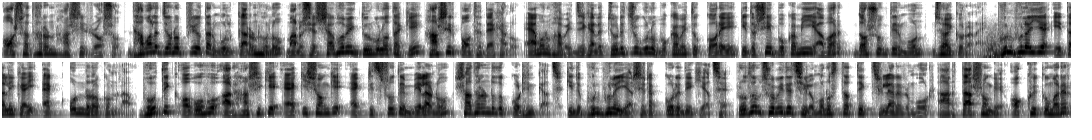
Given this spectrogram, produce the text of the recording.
অসাধারণ হাসির রসদ। ধামালের জনপ্রিয়তার মূল কারণ হল মানুষের স্বাভাবিক দুর্বলতাকে হাসির পথে দেখানো। এমনভাবে যেখানে চরিত্রগুলো বোকামিত করে, কিন্তু সেই বোকামি আবার দর্শকদের মন জয় করে নেয়। ভুল ভুলাইয়া এ তালিকায় এক অন্যরকম নাম। ভৌতিক অবহ আর হাসিকে একই সঙ্গে একটি স্রোতে মেলানো সাধারণত কঠিন কাজ। কিন্তু ভুল ভুলাইয়া সেটা করে দেখিয়াছে। প্রথম ছবিতে ছিল মনস্তাত্ত্বিক থ্রিলারের মোড়। আর তার সঙ্গে অক্ষয় কুমারের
